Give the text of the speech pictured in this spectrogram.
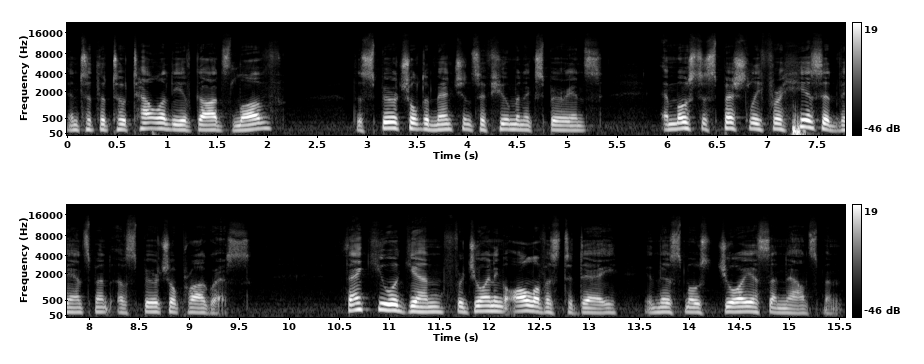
into the totality of God's love, the spiritual dimensions of human experience, and most especially for his advancement of spiritual progress. Thank you again for joining all of us today in this most joyous announcement.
